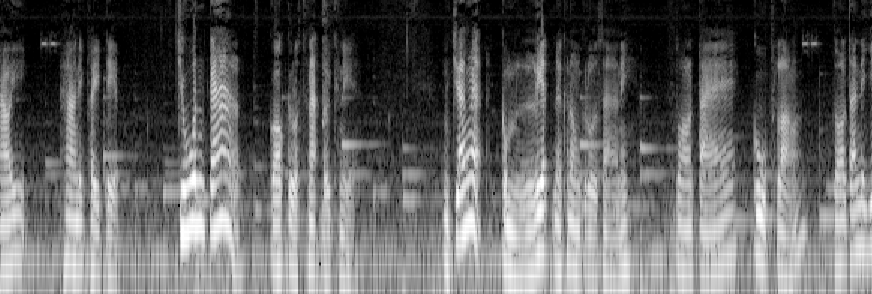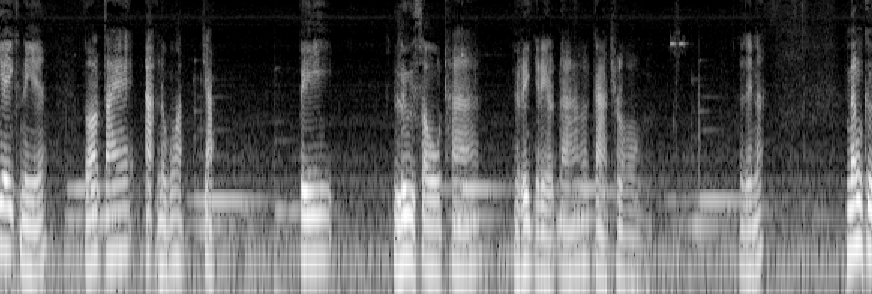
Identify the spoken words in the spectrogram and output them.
ហើយហានិភ័យទៀតជួនកាលក៏គ្រោះថ្នាក់ដូចគ្នាអញ្ចឹង គម្លាតនៅក្នុងគ្រួសារនេះទាល់តែគូប្លង់ទាល់តែនិយាយគ្នាទាល់តែអនុវត្តចាប់ពីឮសូរថារីករាលដាលការឆ្លងឃើញទេណានឹងគឺ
